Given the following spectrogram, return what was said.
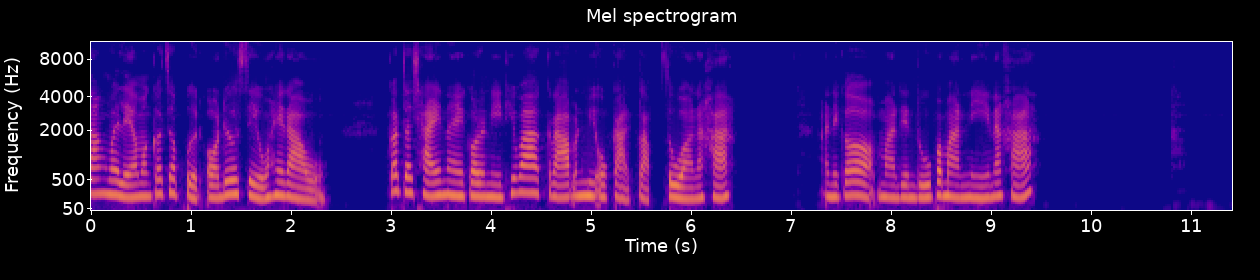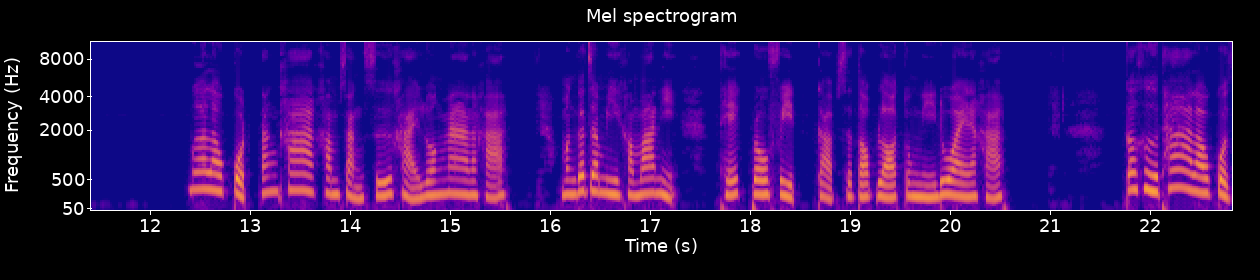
ตั้งไว้แล้ว มันก็จะเปิดออเดอร์เซลล์ให้เรา ก็จะใช้ในกรณีที่ว่ากราฟมันมีโอกาสกลับตัวนะคะ อันนี้ก็มาเรียนรู้ประมาณนี้นะคะ เมื่อเรากดตั้งค่าคำสั่งซื้อขายล่วงหน้านะคะ มันก็จะมีคำว่านี่ take profit กับ stop loss ตรงนี้ด้วยนะคะ ก็คือถ้าเรากด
